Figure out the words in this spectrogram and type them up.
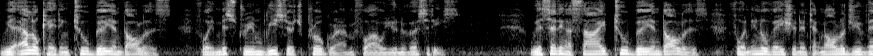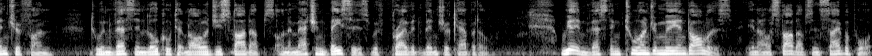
We are allocating $2 billion for a midstream research program for our universities we are setting aside $2 billion for an innovation and technology venture fund to invest in local technology startups on a matching basis with private venture capital. We are investing $200 million in our startups in Cyberport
